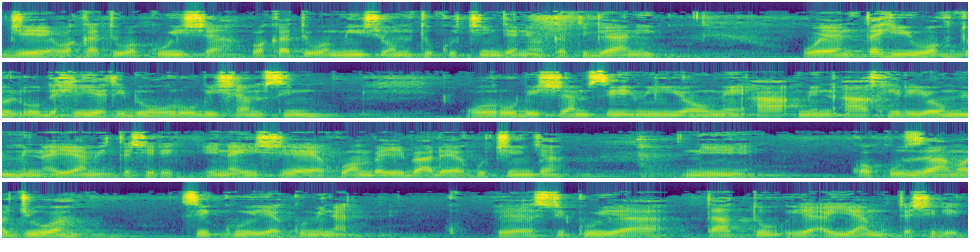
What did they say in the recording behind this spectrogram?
Je, wakati wa kuisha, wakati wa mwisho mtu kuchinja ni wakati gani? wayantahi waqtu al-udhiyati bi ghurubi shamsin ghurubi shamsi min yawmi min akhir yawmi min ayami tashrik. Inaishia ya kwamba ibada ya kuchinja ni kwa kuzama jua siku ya kumi na siku ya tatu ya ayamu tashrik.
